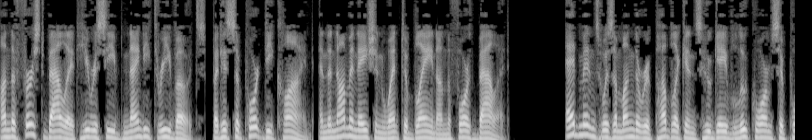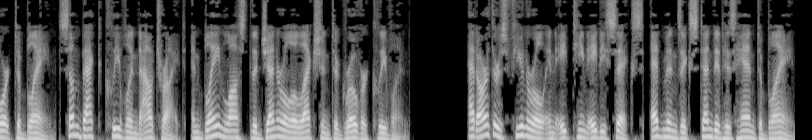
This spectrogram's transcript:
On the first ballot he received 93 votes, but his support declined, and the nomination went to Blaine on the fourth ballot. Edmunds was among the Republicans who gave lukewarm support to Blaine some backed Cleveland outright, and Blaine lost the general election to Grover Cleveland. At Arthur's funeral in 1886, Edmunds extended his hand to Blaine.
